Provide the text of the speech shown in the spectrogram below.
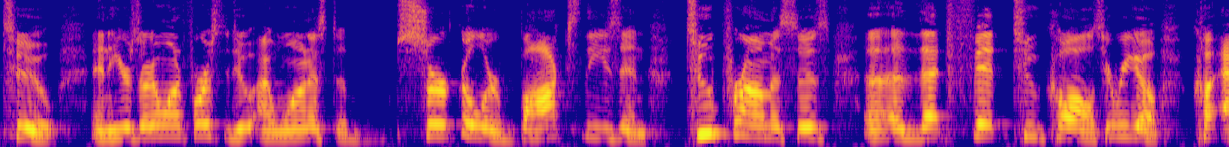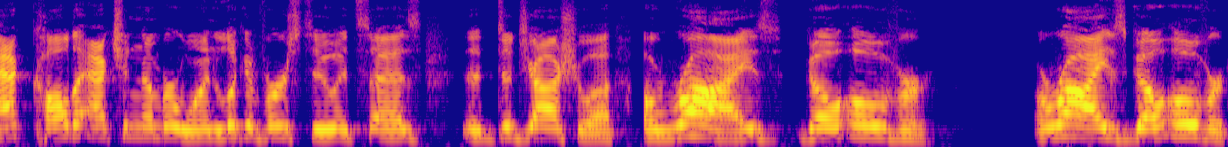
Two. two. And here's what I want for us to do I want us to circle or box these in. Two promises uh, uh that fit two calls. Here we go. Act, call to action number one. Look at verse two. It says uh, to Joshua, Arise, go over. Arise, go over.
